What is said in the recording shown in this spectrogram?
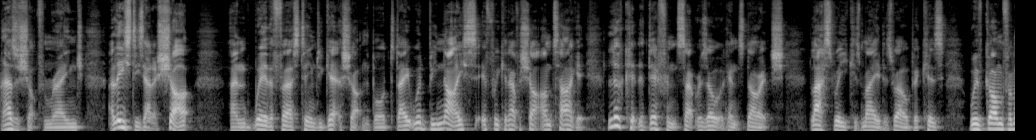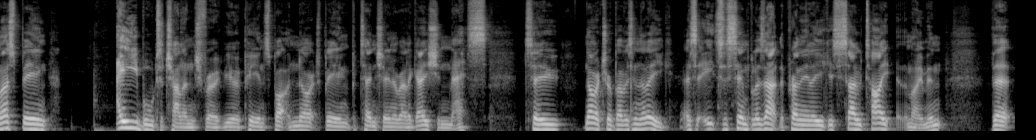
has a shot from range. At least he's had a shot. And we're the first team to get a shot on the board today. It would be nice if we could have a shot on target. Look at the difference that result against Norwich last week has made as well, because we've gone from us being able to challenge for a European spot and Norwich being potentially in a relegation mess to Norwich are above us in the league. It's, it's as simple as that. The Premier League is so tight at the moment that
